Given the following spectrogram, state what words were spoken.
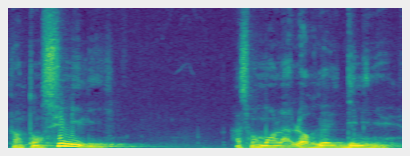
Quand on s'humilie, à ce moment-là, l'orgueil diminue.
